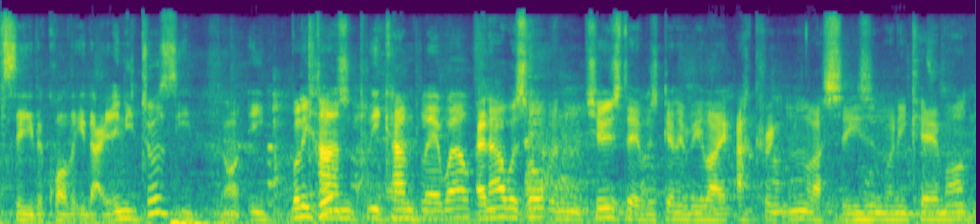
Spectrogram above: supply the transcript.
see the quality that, and he does. He, he, Well, he can does. he can play well. and I was hoping Tuesday was going to be like Accrington last season when he came on,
